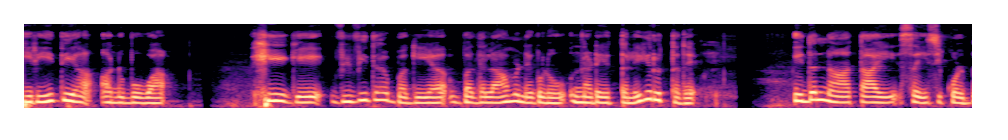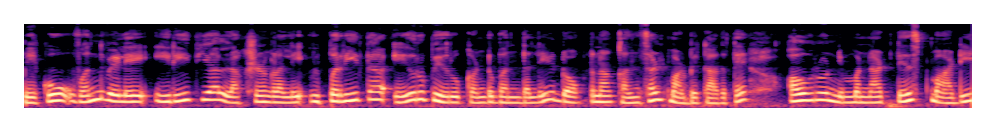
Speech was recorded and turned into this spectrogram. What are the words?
ಈ ರೀತಿಯ ಅನುಭವ. ಹೀಗೆ ವಿವಿಧ ಬಗೆಯ ಬದಲಾವಣೆಗಳು ನಡೆಯುತ್ತಲೇ ಇರುತ್ತದೆ. ಇದನ್ನು ತಾಯಿ ಸಹಿಸಿಕೊಳ್ಬೇಕು. ಒಂದು ವೇಳೆ ಈ ರೀತಿಯ ಲಕ್ಷಣಗಳಲ್ಲಿ ವಿಪರೀತ ಏರುಪೇರು ಕಂಡು ಬಂದಲ್ಲಿ ಡಾಕ್ಟರ್ನ ಕನ್ಸಲ್ಟ್ ಮಾಡಬೇಕಾಗತ್ತೆ. ಅವರು ನಿಮ್ಮನ್ನು ಟೆಸ್ಟ್ ಮಾಡಿ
